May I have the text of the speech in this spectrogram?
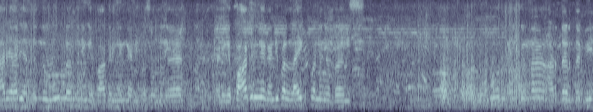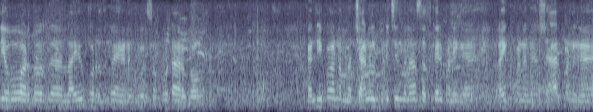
யார் யார் எந்தெந்த ஊரில் இருந்து நீங்கள் பார்க்குறீங்கன்னு கண்டிப்பாக சொல்லுங்கள் நீங்கள் பார்க்குறீங்க கண்டிப்பாக லைக் பண்ணுங்கள் ஃப்ரெண்ட்ஸ் ஒவ்வொரு லைக்கும் தான் அடுத்தடுத்த வீடியோவோ அடுத்தடுத்த லைவ் போடுறதுக்கும் எனக்கு ஒரு சப்போர்ட்டாக இருக்கும். கண்டிப்பாக நம்ம சேனல் பிடிச்சிருந்துன்னா சப்ஸ்கிரைப் பண்ணுங்கள் லைக் பண்ணுங்கள் ஷேர் பண்ணுங்கள்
